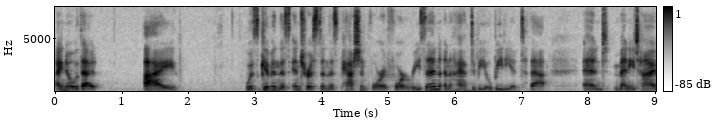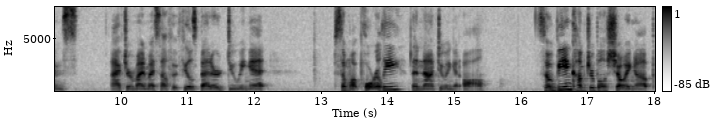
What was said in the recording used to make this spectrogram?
I know that I was given this interest and this passion for it for a reason, and I have to be obedient to that. And many times I have to remind myself it feels better doing it somewhat poorly than not doing it all. So being comfortable showing up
